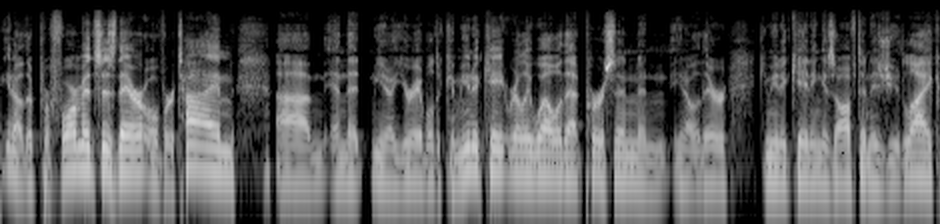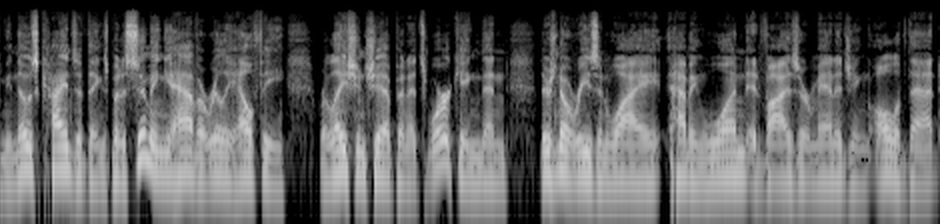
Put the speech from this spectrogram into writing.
you know the performance is there over time, um, and that you know you're able to communicate really well with that person, and you know they're communicating as often as you'd like. I mean those kinds of things. But assuming you have a really healthy relationship and it's working, then there's no reason why having one advisor managing all of that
